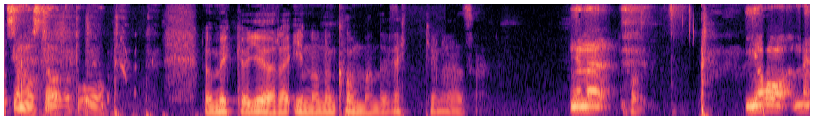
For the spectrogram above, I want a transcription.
Så jag måste hålla på. Du har mycket att göra inom de kommande veckorna alltså. Nej, men... Ja, men...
